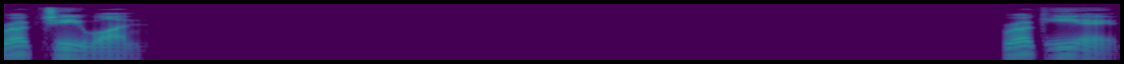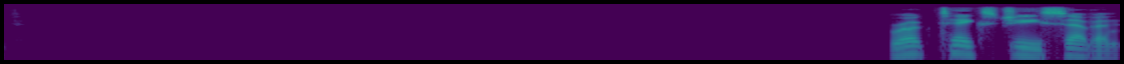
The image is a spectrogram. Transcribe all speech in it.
Rook G1. Rook E8. Rook takes G7.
